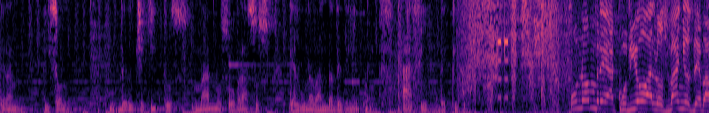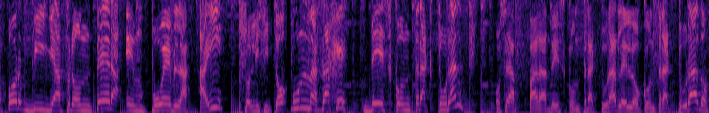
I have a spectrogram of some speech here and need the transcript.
eran y son dedos chiquitos, manos o brazos de alguna banda de delincuentes. Así de claro. Un hombre acudió a los baños de vapor Villafrontera en Puebla. Ahí solicitó un masaje descontracturante. O sea, para descontracturarle lo contracturado.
